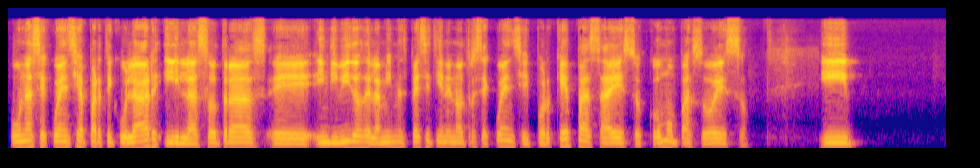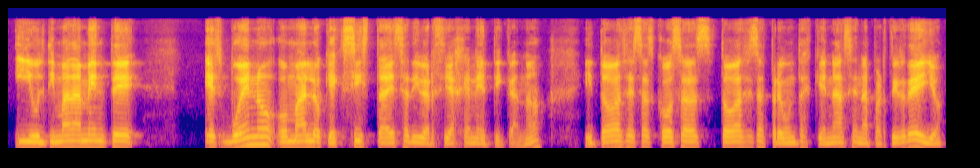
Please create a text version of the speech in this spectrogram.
una secuencia particular y las otras eh, individuos de la misma especie tienen otra secuencia. ¿Y por qué pasa eso? ¿Cómo pasó eso? Y, y últimamente, ¿es bueno o malo que exista esa diversidad genética, no? Y todas esas cosas, todas esas preguntas que nacen a partir de ello.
